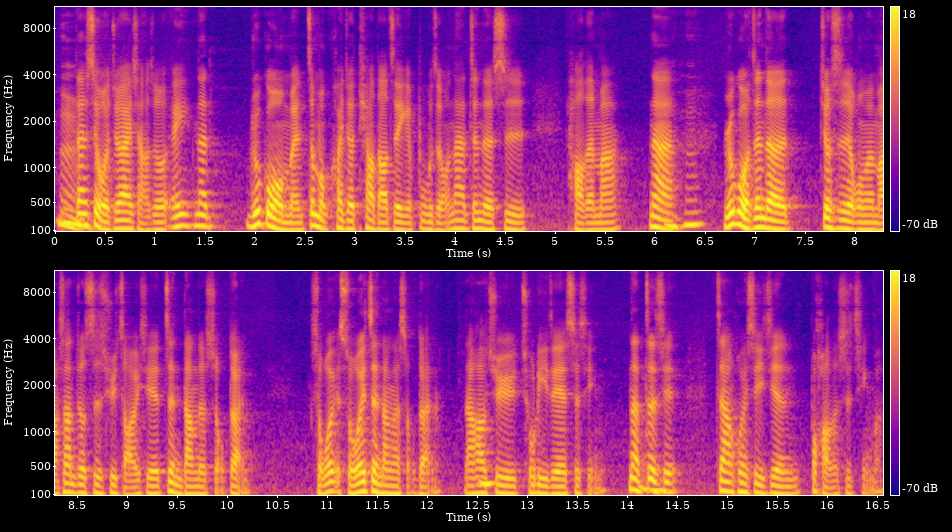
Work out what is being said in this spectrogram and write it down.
嗯。但是我就在想说，哎，那如果我们这么快就跳到这个步骤，那真的是好的吗？那如果真的就是我们马上就是去找一些正当的手段，所谓所谓正当的手段，然后去处理这些事情，那这些这样会是一件不好的事情吗？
